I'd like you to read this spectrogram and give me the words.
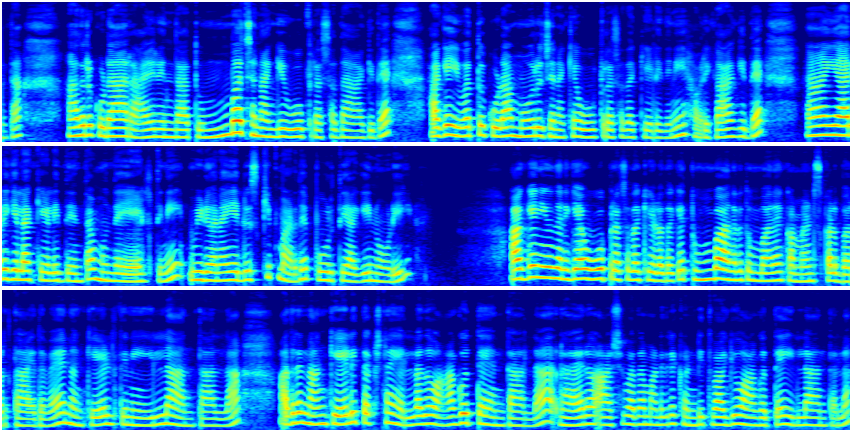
ಅಂತ. ಆದರೂ ಕೂಡ ರಾಯರಿಂದ ತುಂಬ ಚೆನ್ನಾಗಿ ಹೂ ಪ್ರಸಾದ ಆಗಿದೆ. ಹಾಗೆ ಇವತ್ತು ಕೂಡ ಮೂರು ಜನಕ್ಕೆ ಹೂ ಪ್ರಸಾದ ಕೇಳಿದ್ದೀನಿ, ಅವರಿಗಾಗಿದೆ. ಯಾರಿಗೆಲ್ಲ ಕೇಳಿದ್ದೆ ಅಂತ ಮುಂದೆ ಹೇಳ್ತೀನಿ. ವಿಡಿಯೋನ ಎಲ್ಲೂ ಸ್ಕಿಪ್ ಮಾಡಿದೆ ಪೂರ್ತಿಯಾಗಿ ನೋಡಿ. ಹಾಗೆ ನೀವು ನನಗೆ ಹೂ ಪ್ರಸಾದ ಕೇಳೋದಕ್ಕೆ ತುಂಬ ಅಂದರೆ ತುಂಬಾ ಕಮೆಂಟ್ಸ್ಗಳು ಬರ್ತಾ ಇದ್ದಾವೆ ನಾನು ಕೇಳ್ತೀನಿ, ಇಲ್ಲ ಅಂತ ಅಲ್ಲ. ಆದರೆ ನಾನು ಕೇಳಿದ ತಕ್ಷಣ ಎಲ್ಲದೂ ಆಗುತ್ತೆ ಅಂತ ಅಲ್ಲ. ರಾಯರ ಆಶೀರ್ವಾದ ಮಾಡಿದರೆ ಖಂಡಿತವಾಗಿಯೂ ಆಗುತ್ತೆ, ಇಲ್ಲ ಅಂತಲ್ಲ.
